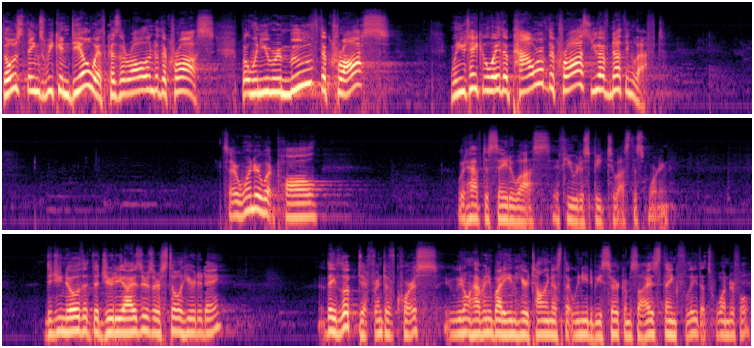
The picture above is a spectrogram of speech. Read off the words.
Those things we can deal with because they're all under the cross. But when you remove the cross, when you take away the power of the cross, you have nothing left. So I wonder what Paul would have to say to us if he were to speak to us this morning. Did you know that the Judaizers are still here today? They look different, of course. We don't have anybody in here telling us that we need to be circumcised, thankfully. That's wonderful.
